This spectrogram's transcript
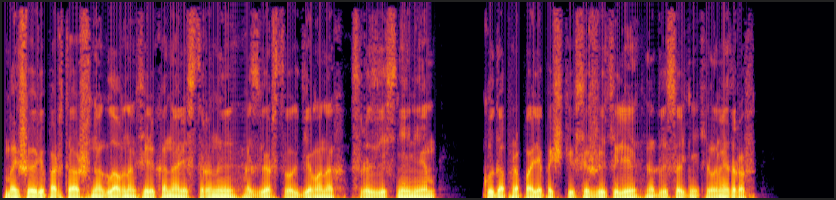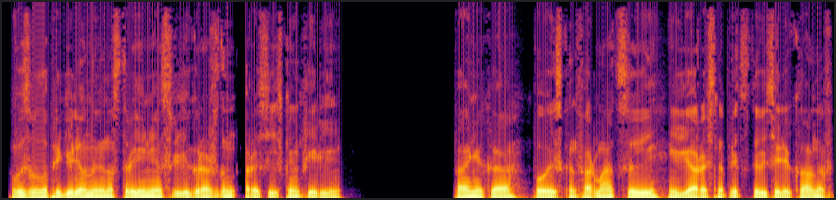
Большой репортаж на главном телеканале страны о зверствах-демонах с разъяснением, куда пропали почти все жители на две сотни километров, вызвал определенные настроения среди граждан Российской империи. Паника, поиск информации и ярость на представителей кланов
